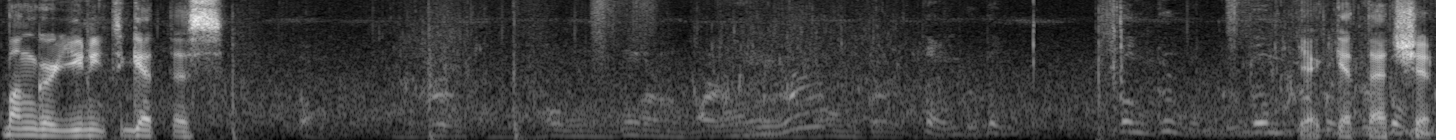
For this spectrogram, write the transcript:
Bunger, you need to get this. Yeah, get that shit.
